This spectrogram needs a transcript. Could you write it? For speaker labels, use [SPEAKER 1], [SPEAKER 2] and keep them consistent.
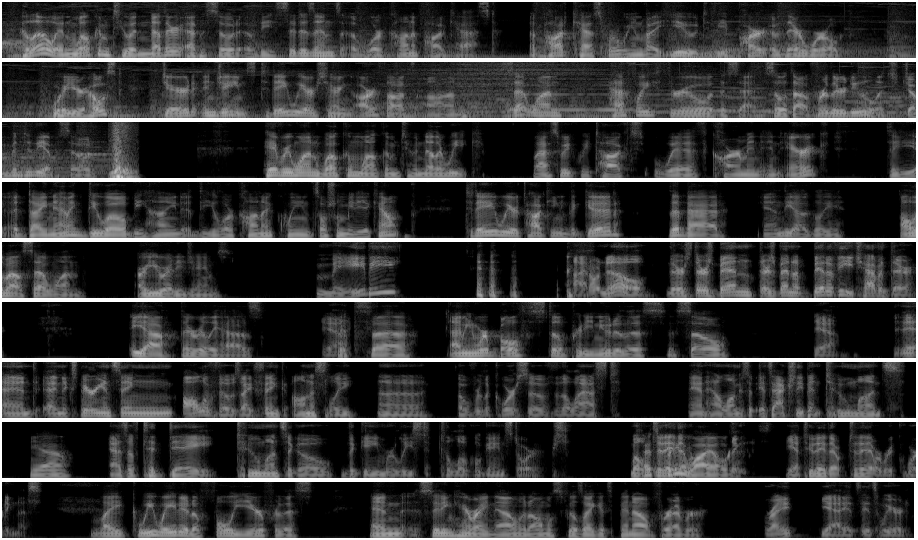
[SPEAKER 1] Hello, and welcome to another episode of the Citizens of Lorcana podcast, a podcast where we invite you to be a part of their world. We're your host, Jared and James. Today we are sharing our thoughts on set one, halfway through the set. So without further ado, let's jump into the episode. Hey everyone, welcome, welcome to another week. Last week we talked with Carmen and Eric the dynamic duo behind the Lorcana Queen social media account. Today we are talking the good, the bad, and the ugly, all about set one. Are you ready, James?
[SPEAKER 2] Maybe. I don't know. There's there's been there's been a bit of each, haven't there?
[SPEAKER 1] Yeah, there really has.
[SPEAKER 2] Yeah.
[SPEAKER 1] It's uh I mean, we're both still pretty new to this, so
[SPEAKER 2] yeah and and experiencing all of those i think honestly uh over the course of the last man how long is it? It's actually been two months.
[SPEAKER 1] Yeah.
[SPEAKER 2] As of today two months ago the game released to local game stores. Well
[SPEAKER 1] That's
[SPEAKER 2] today that
[SPEAKER 1] wild.
[SPEAKER 2] yeah today that today that we're recording this.
[SPEAKER 1] Like we waited a full year for this and sitting here right now it almost feels like it's been out forever.
[SPEAKER 2] Right? Yeah it's it's weird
